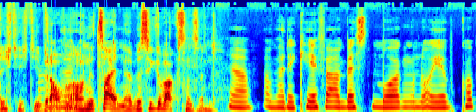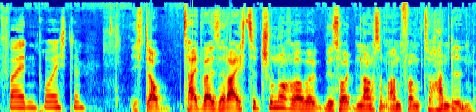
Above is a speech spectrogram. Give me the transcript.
Richtig, die brauchen ja. auch eine Zeit, ne, bis sie gewachsen sind. Ja, aber der Käfer am besten morgen neue Kopfweiden bräuchte. Ich glaube, zeitweise reicht es jetzt schon noch, aber wir sollten langsam anfangen zu handeln,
